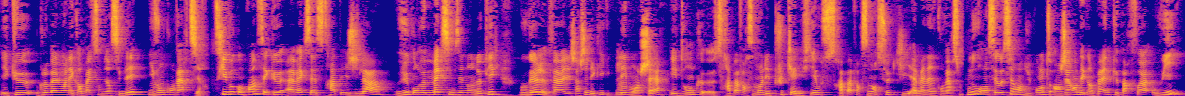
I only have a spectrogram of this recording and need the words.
et que globalement les campagnes sont bien ciblées, ils vont convertir. Ce qu'il faut comprendre, c'est que avec cette stratégie-là, vu qu'on veut maximiser le nombre de clics, Google va aller chercher des clics les moins chers et donc euh, ce sera pas forcément les plus qualifiés ou ce sera pas forcément ceux qui amènent à une conversion. Nous, on s'est aussi rendu compte en gérant des campagnes que parfois, oui,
